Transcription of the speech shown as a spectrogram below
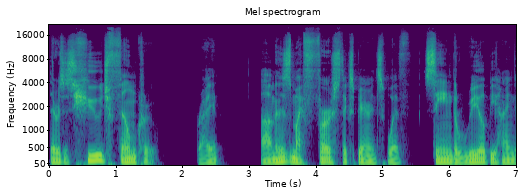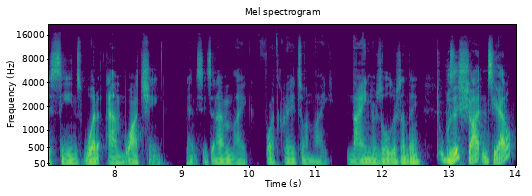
there was this huge film crew, right? Um, and this is my first experience with seeing the real behind the scenes, what I'm watching behind the scenes. And I'm like fourth grade, so I'm like nine years old or something. Was this shot in Seattle?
